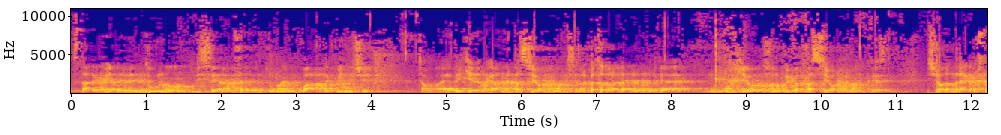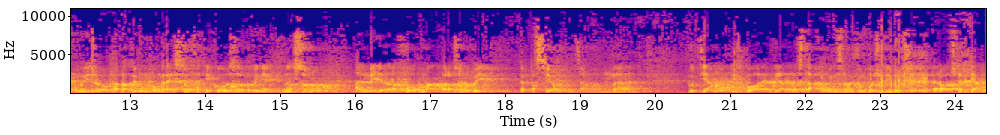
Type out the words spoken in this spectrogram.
stare qui alle 21 di sera, anzi alle 21 e un quarto e 15 diciamo, eh, richiede una grande passione, no? mi sembra. Questo però è bello perché mh, anch'io sono qui per passione, no? che, dicevo ad Andrea che questo pomeriggio ho parlato in un congresso faticoso, quindi non sono al meglio della forma, però sono qui per passione, diciamo, un, buttiamo il cuore al di là dell'ostacolo, quindi sono anche un po' giù di voce, però cerchiamo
